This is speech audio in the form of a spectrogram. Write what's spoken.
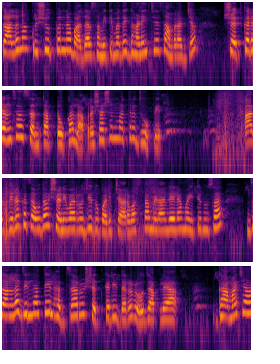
जालना कृषी उत्पन्न बाजार समितीमध्ये घाणीचे साम्राज्य शेतकऱ्यांचा संताप टोकाला प्रशासन मात्र झोपेत. आज दिनांक चौदा शनिवार रोजी दुपारी चार वाजता मिळालेल्या माहितीनुसार जालना जिल्ह्यातील हजारो शेतकरी दररोज आपल्या घामाच्या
